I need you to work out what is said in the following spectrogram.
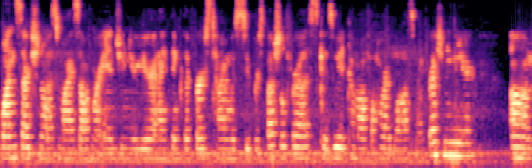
won sectionals my sophomore and junior year, and I think the first time was super special for us because we had come off a hard loss my freshman year, um,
